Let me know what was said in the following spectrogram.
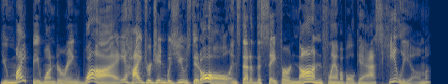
you might be wondering why hydrogen was used at all instead of the safer non flammable gas, helium.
